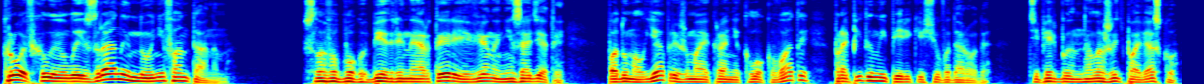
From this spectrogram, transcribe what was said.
Кровь хлынула из раны, но не фонтаном. Слава богу, бедренные артерии и вены не задеты — Подумал я, прижимая к ране клок ваты, пропитанный перекисью водорода. Теперь бы наложить повязку.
